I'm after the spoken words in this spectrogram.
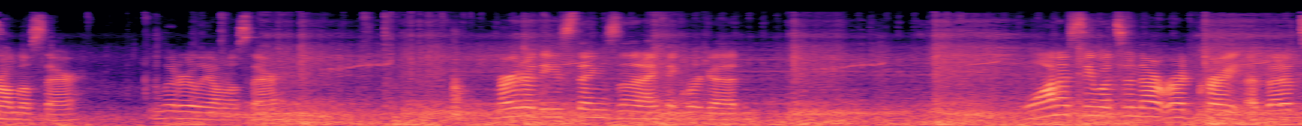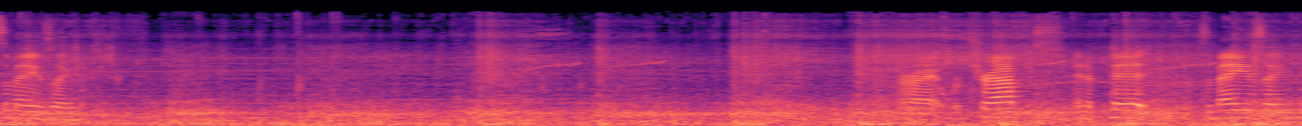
We're almost there. Literally almost there. Murder these things and then I think we're good. Wanna see what's in that red crate. I bet it's amazing. Alright, we're trapped in a pit. It's amazing.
